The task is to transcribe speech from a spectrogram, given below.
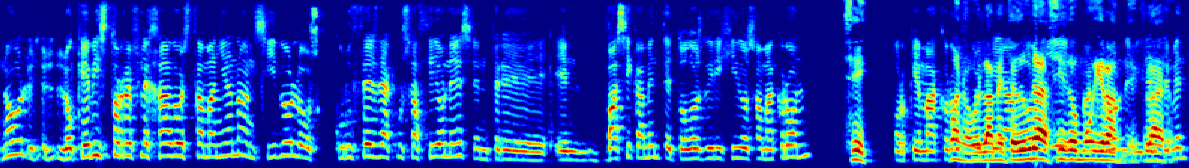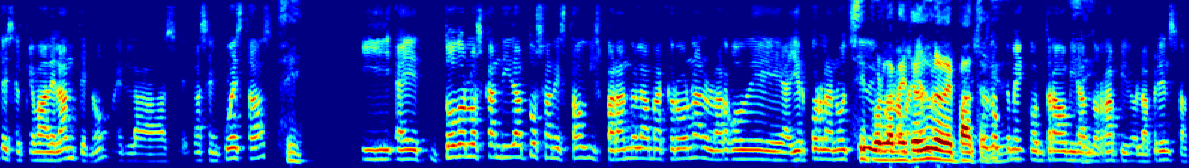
No, lo que he visto reflejado esta mañana han sido los cruces de acusaciones entre, en, básicamente todos dirigidos a Macron. Sí. Porque Macron. Bueno, la metedura ha sido muy grande, evidentemente es el que va adelante, ¿no? En las, en las encuestas. Sí y eh, todos los candidatos han estado disparándole a Macron a lo largo de ayer por la noche. Sí, por la metedura de pata. Eso es lo que me he encontrado mirando rápido en la prensa.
